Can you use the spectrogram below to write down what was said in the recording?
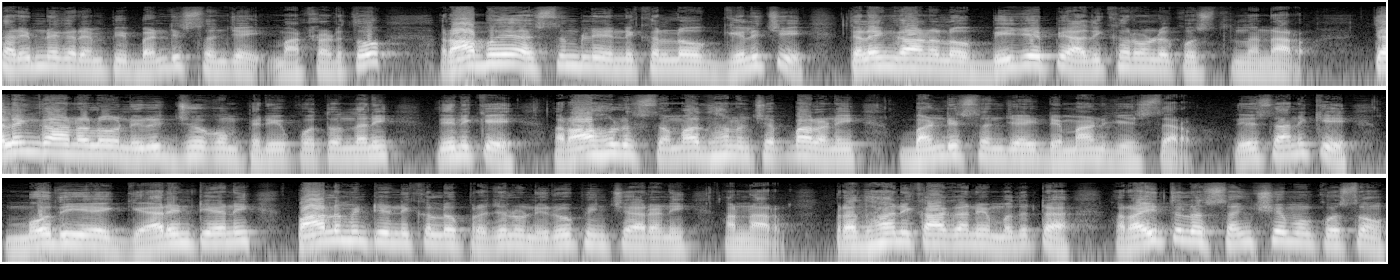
కరీంనగర్ ఎంపీ బండి సంజయ్ మాట్లాడుతూ రాబోయే అసెంబ్లీ ఎన్నికల్లో గెలిచి తెలంగాణలో బీజేపీ అధికారంలోకి వస్తుందన్నారు. తెలంగాణలో నిరుద్యోగం పెరిగిపోతుందని దీనికి రాహుల్ సమాధానం చెప్పాలని బండి సంజయ్ డిమాండ్ చేశారు. దేశానికి మోదీయే గ్యారంటీ అని పార్లమెంట్ ఎన్నికల్లో ప్రజలు నిరూపించారని అన్నారు. ప్రధాని కాగానే మొదట రైతుల సంక్షేమం కోసం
